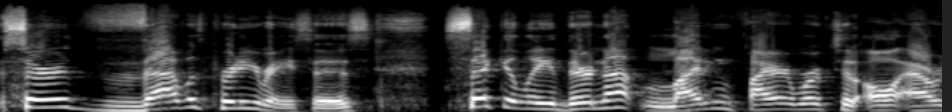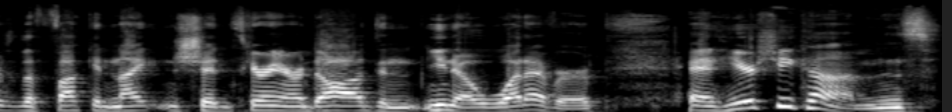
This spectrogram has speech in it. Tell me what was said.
sir, that was pretty racist. Secondly, they're not lighting fireworks at all hours of the fucking night and shit and scaring our dogs and, you know, whatever. And here she comes.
